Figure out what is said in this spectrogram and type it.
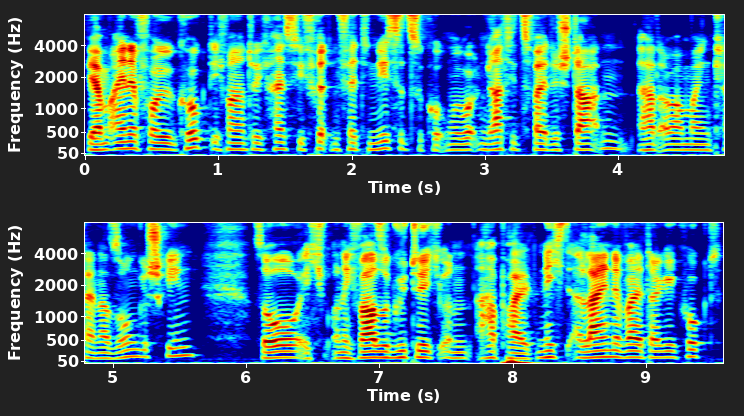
Wir haben eine Folge geguckt. Ich war natürlich heiß wie Frittenfett, die nächste zu gucken. Wir wollten gerade die zweite starten. Hat aber mein kleiner Sohn geschrien. So, ich, und ich war so gütig und habe halt nicht alleine weitergeguckt.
